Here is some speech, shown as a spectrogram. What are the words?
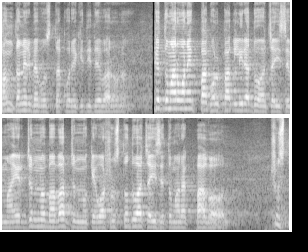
সন্তানের ব্যবস্থা করে কি দিতে পারো না? কে তোমার অনেক পাগল পাগলিরা দোয়া চাইছে, মায়ের জন্য, বাবার জন্য, কেউ অসুস্থ দোয়া চাইছে, তোমার এক পাগল। সুস্থ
